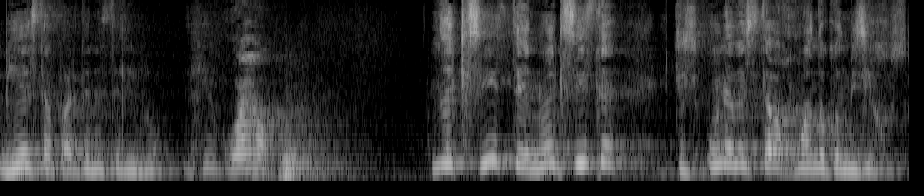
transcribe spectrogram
vi esta parte en este libro, dije, wow, no existe, no existe. Entonces, una vez estaba jugando con mis hijos.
